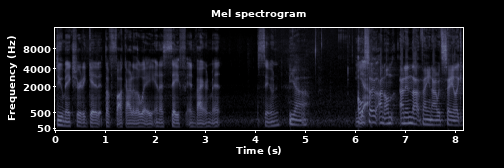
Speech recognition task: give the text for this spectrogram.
do make sure to get it the fuck out of the way in a safe environment soon Yeah. yeah Also, and on and in that vein, I would say like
